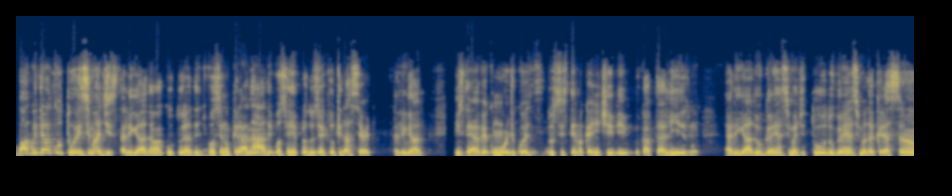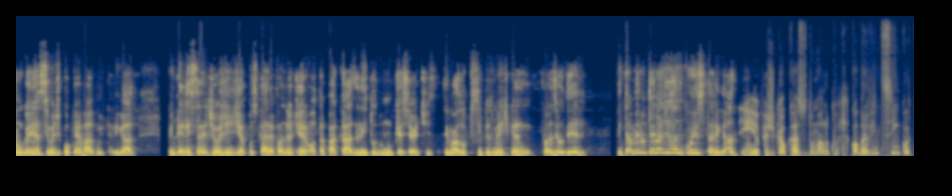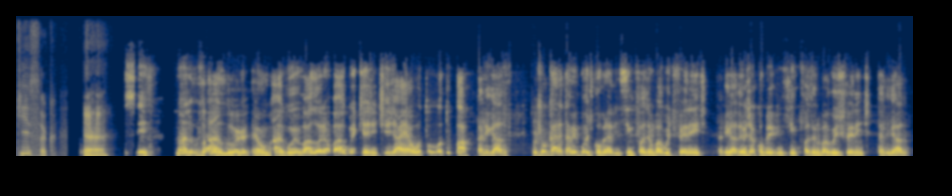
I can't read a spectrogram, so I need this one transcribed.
o bagulho tem uma cultura em cima disso, tá ligado? É uma cultura de você não criar nada e você reproduzir aquilo que dá certo, tá ligado? Isso tem a ver com um monte de coisa do sistema que a gente vive, do capitalismo, tá ligado? O ganha acima de tudo, ganha acima da criação, ganha acima de qualquer bagulho, tá ligado? O interessante hoje em dia pros caras é fazer o dinheiro voltar pra casa. Nem todo mundo quer ser artista. Tem maluco que simplesmente quer fazer o dele. E também não tem nada de errado com isso, tá ligado? Sim, eu vejo que é o caso do maluco que cobra 25 aqui, saca? Aham. Sim. Mano, valor é um bagulho, valor é um bagulho que a gente já é outro, outro papo, tá ligado? Porque o cara também pode cobrar 25 e fazer um bagulho diferente, tá ligado? Eu já cobrei 25 fazendo bagulho diferente, tá ligado?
